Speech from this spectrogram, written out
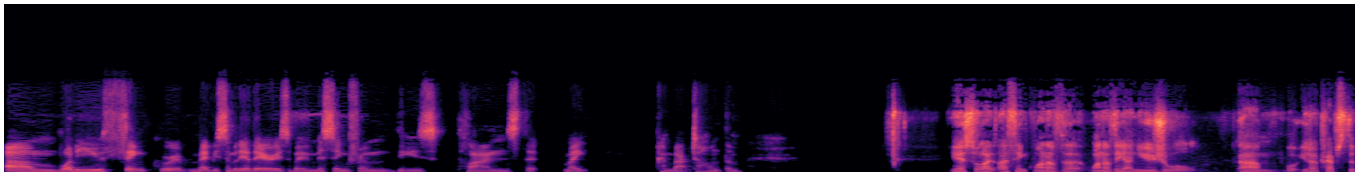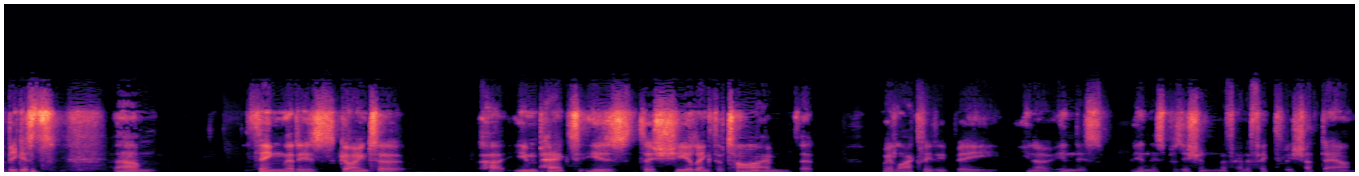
Um, what do you think were might be some of the other areas that might be missing from these plans that might come back to haunt them? Yes, well, I, I think one of the one of the unusual, um, well, you know, perhaps the biggest um, thing that is going to uh, impact is the sheer length of time that we're likely to be, you know, in this in this position and effectively shut down.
